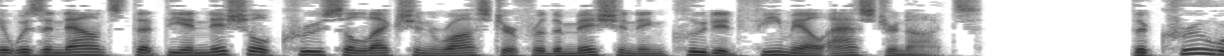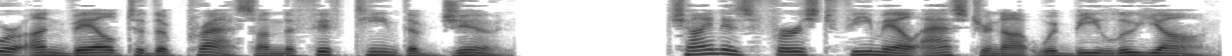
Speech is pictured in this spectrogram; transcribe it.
it was announced that the initial crew selection roster for the mission included female astronauts. The crew were unveiled to the press on 15 June. China's first female astronaut would be Liu Yang.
